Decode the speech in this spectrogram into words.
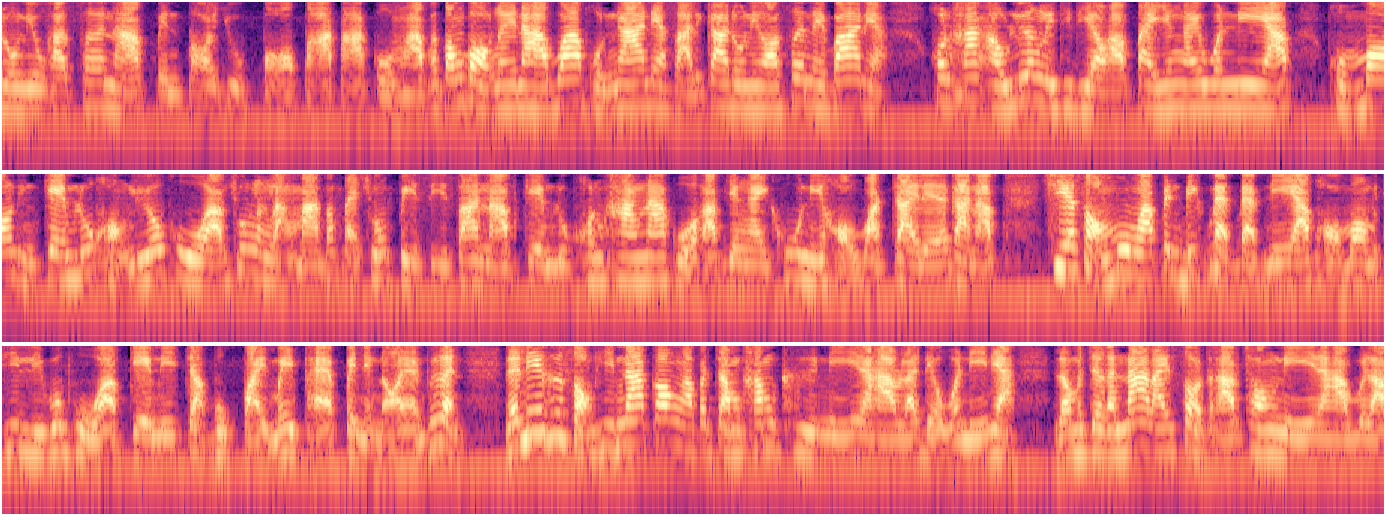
ดวงนิวคาสเซิลนะครับเป็นต่ออยู่ปอปาตากลมครับก็ต้องบอกเลยนะครับว่าผลงานเนี่ยสาธิกาดวงนิวคาสเซิลในบ้านเนี่ย ค่อนข้างเอาเรื่องเลยทีเดียวครับ แต่ยังไงวันนี้ครับผมมองถึงเกมลุกของลิเวอร์พูลครับช่วงหลังๆมาตั้งแต่ช่วงปีซีซั่นนะครับเกมลุกค่อนข้างน่ากลัวครับยังไงคู่นี้ขอวัดใจเลยแล้วกันครับเชียร์สองมุมครับเป็นบิ๊กแมตช์แบบนี้ครับขอมองไปที่ลิเวอร์พูลครับเกมนี้จะบุกไปไม่แพ้เป็นอย่างน้อยนะเพื่อน และนี่คือ 2 ทีมหน้ากล้องครับประจำค่ำคืนนี้นะครับแล้วเดี๋ยววันนี้เนี่ยเรามาเจอกันหน้าไลฟ์สดครับช่องนี้นะครับเวลา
